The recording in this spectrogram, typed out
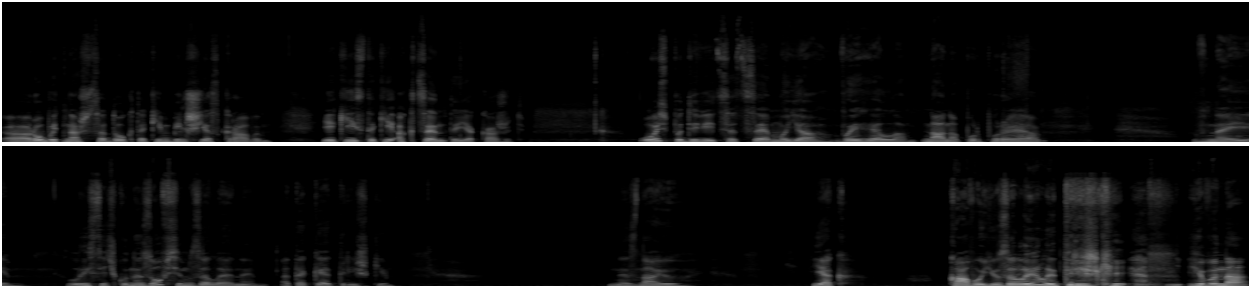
робить наш садок таким більш яскравим. Якісь такі акценти, як кажуть. Ось подивіться, це моя вейгелла Нана Пурпуреа. В неї листячко не зовсім зелене, а таке трішки. Не знаю, як кавою залили трішки, і вона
